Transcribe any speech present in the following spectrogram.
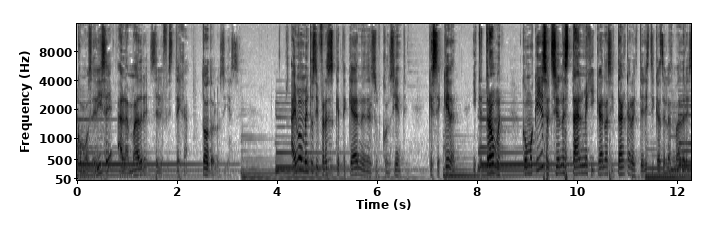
como se dice, a la madre se le festeja todos los días. Hay momentos y frases que te quedan en el subconsciente, que se quedan y te trauman, como aquellas acciones tan mexicanas y tan características de las madres,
